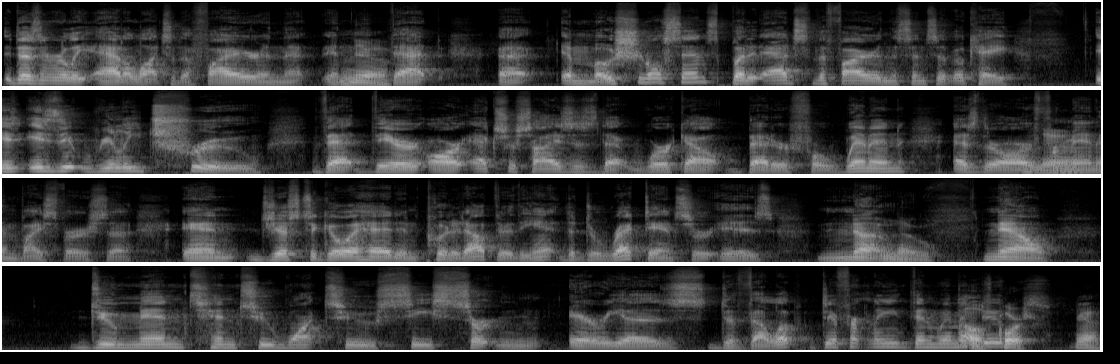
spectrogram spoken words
it doesn't really add a lot to the fire in that in yeah. that uh, emotional sense, but it adds to the fire in the sense of okay, is is it really true that there are exercises that work out better for women as there are for men and vice versa? And just to go ahead and put it out there, the the direct answer is no. No. Now, do men tend to want to see certain areas develop differently than women oh, do? of course. Yeah.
